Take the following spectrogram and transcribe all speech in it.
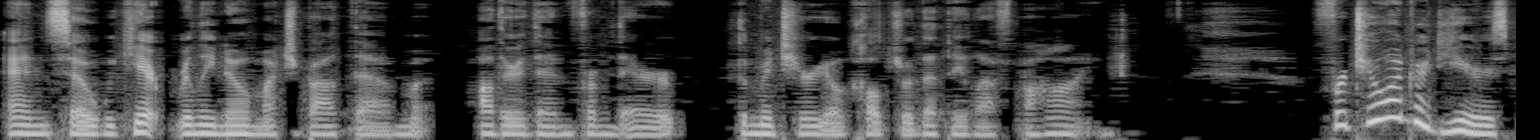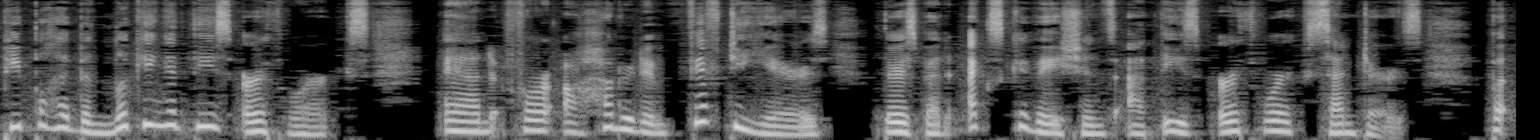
and so we can't really know much about them other than from their the material culture that they left behind. For 200 years, people have been looking at these earthworks, and for 150 years, there's been excavations at these earthwork centers. But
